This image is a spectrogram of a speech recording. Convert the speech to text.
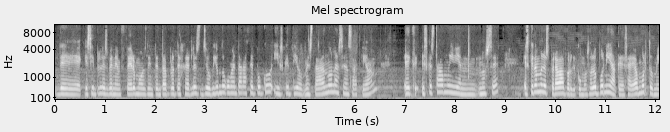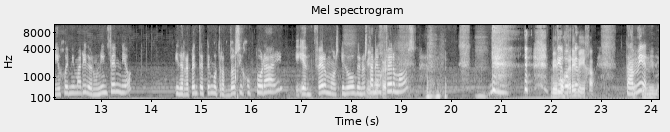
de que siempre les ven enfermos, de intentar protegerles. Yo vi un documental hace poco y es que, tío, me está dando una sensación. eh, Es que estaba muy bien, no sé. Es que no me lo esperaba porque como solo ponía que se había muerto mi hijo y mi marido en un incendio y de repente tengo otros dos hijos por ahí y enfermos y luego que no están enfermos Mi Digo mujer y que- mi hija. Y también. mi-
